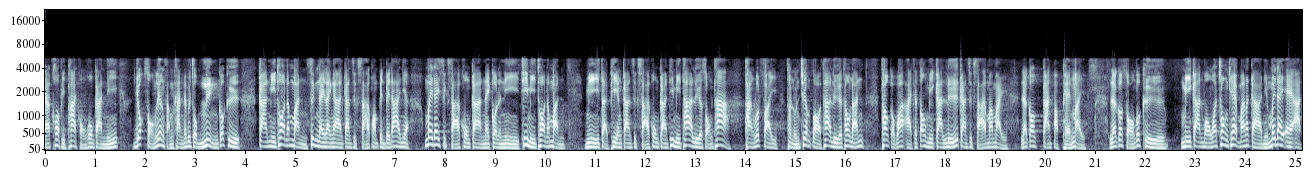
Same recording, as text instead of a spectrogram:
นะข้อผิดพลาดของโครงการนี้ ยก 2 เรื่องสำคัญท่านผู้ชมหนึ่งก็คือการมีท่อน้ำมัน ซึ่งในรายงานการศึกษาความเป็นไปได้เนี่ยไม่ได้ศึกษาโครงการในกรณีที่มีท่อน้ำมัน มีแต่เพียงการศึกษาโครงการที่มีท่าเรือสองท่า ทางรถไฟ ถนนเชื่อมต่อท่าเรือเท่านั้น เท่ากับว่าอาจจะต้องมีการลื้อการศึกษามาใหม่ แล้วก็การปรับแผนใหม่ แล้วก็สองก็คือมีการมองว่าช่องแคบมาลากาเนี่ยไม่ได้แออัด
